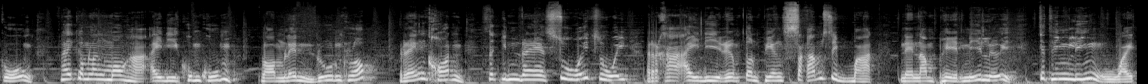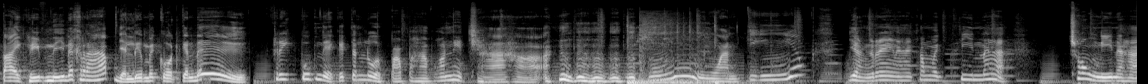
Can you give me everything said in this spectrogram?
โกง ใครกำลังมองหาไอดีคุ้มๆ พร้อมเล่นรูนครบ แรงคอน สกินแรสวยๆ ราคาไอดีเริ่มต้นเพียง 30 บาท แนะนำเพจนี้เลย จะทิ้งลิงก์ไว้ใต้คลิปนี้นะครับ อย่าลืมไปกดกันเด้อ คลิกปุ๊บเนี่ยก็จะโหลดปั๊บหาเพราะเน็ตช้าหาหวานเจี๊ย อย่างแรกนะฮะเข้ามาที่หน้าช่องนี้นะฮะ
